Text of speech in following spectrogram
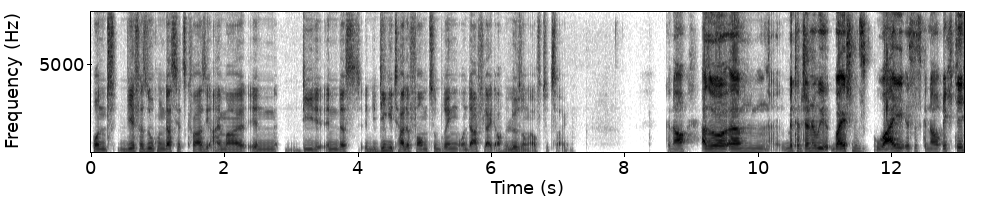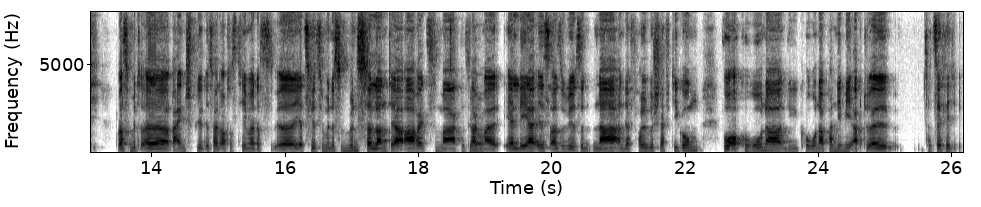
und wir versuchen das jetzt quasi einmal in die, in, das, in die digitale Form zu bringen und da vielleicht auch eine Lösung aufzuzeigen. Genau, also ähm, mit der Generation Y ist es genau richtig. Was mit äh, reinspielt, ist halt auch das Thema, dass äh, jetzt hier zumindest im Münsterland der Arbeitsmarkt, ich genau. sag mal, eher leer ist. Also wir sind nah an der Vollbeschäftigung, wo auch Corona, die Corona-Pandemie aktuell tatsächlich,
